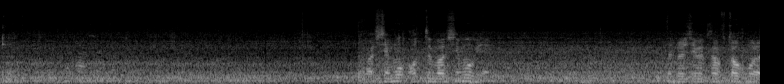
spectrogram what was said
To. Właśnie mu, o tym właśnie mówię. Będziemy w tą chmurę.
